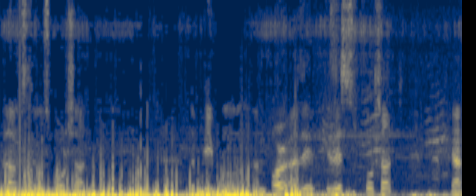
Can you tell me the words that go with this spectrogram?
belongs to Sports Art. The people, um, or is, it, is this Sports Art? Yeah.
